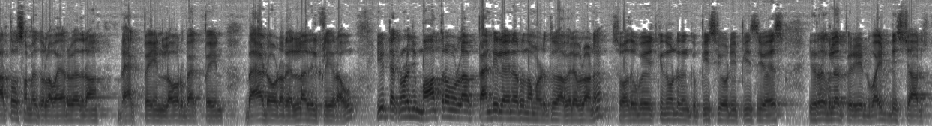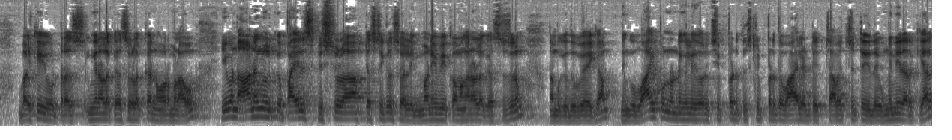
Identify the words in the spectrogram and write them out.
ആർത്തവ സമയത്തുള്ള വയറുവേദന back pain lower back pain bad odour എല്ലാം ഇതിൽ ക്ലിയർ ആവും. ഈ ടെക്നോളജി മാത്രമുള്ള പാന്റി ലൈനറും നമ്മുടെ അടുത്ത് അവൈലബിൾ ആണ്. സോ അത് ഉപയോഗിക്കുന്നതുകൊണ്ട് നിങ്ങൾക്ക് P C O D P C O S irregular period white discharge bulky uterus ഇങ്ങനെയുള്ള കേസുകളൊക്കെ നോർമൽ ആവും. ഈവൻ ആണുങ്ങൾക്ക് പൈൽസ് പിസ്റ്റുള ടെസ്റ്റിക്കൽ സ്വെല്ലിംഗ് മണി വീക്കം അങ്ങനെയുള്ള കേസസിലും നമുക്ക് ഇത് ഉപയോഗിക്കാം. നിങ്ങൾക്ക് വായ്പുണ്ടെങ്കിൽ ഇതൊരു ചിപ്പ് എടുത്ത് സ്ട്രിപ്പ് എടുത്ത് വായിലിട്ട് ചവച്ചിട്ട് ഇത് ഉമിനീരിറക്കിയാൽ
